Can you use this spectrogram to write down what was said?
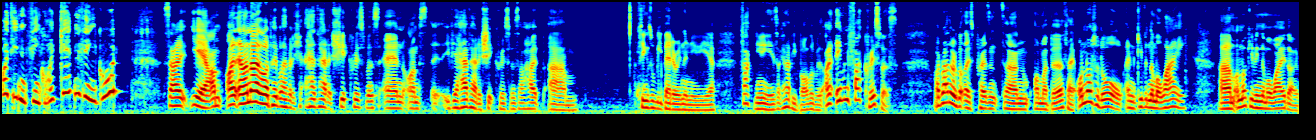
I didn't think I'd get anything good. So yeah, I'm, I, and I know a lot of people have have had a shit Christmas, and I'm if you have had a shit Christmas, I hope um, things will be better in the new year. Fuck New Year's, I can't be bothered with. I, even fuck Christmas. I'd rather have got those presents um, on my birthday, or not at all, and given them away. Um, I'm not giving them away though.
